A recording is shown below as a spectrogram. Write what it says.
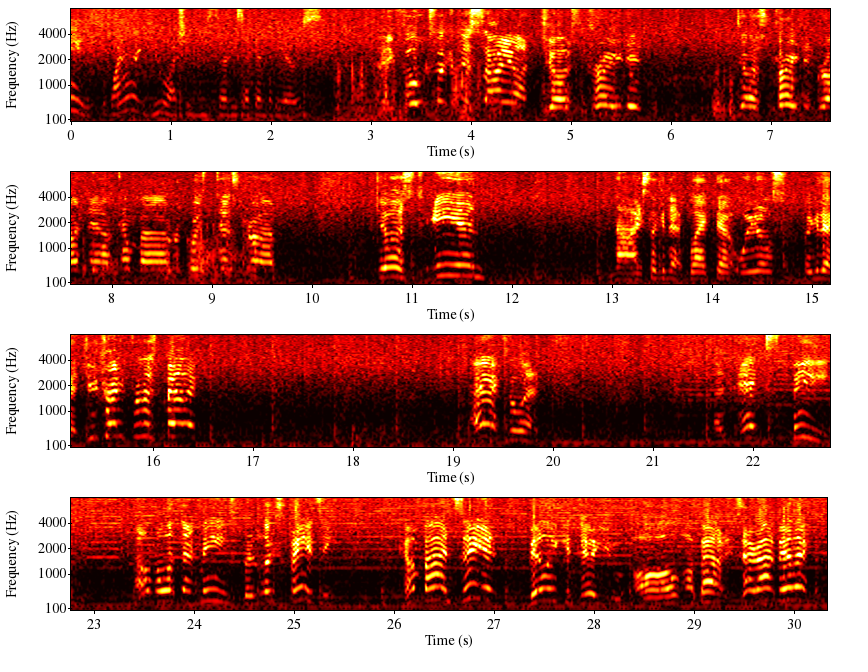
Hey, why aren't you watching these 30 second videos? Hey folks, look at this Scion. Just traded. Just traded right now. Come by, request a test drive. Just in. Nice. Look at that blacked out wheels. Look at that. Did you trade for this belly? Excellent. An XB. I don't know what that means, but it looks fancy. Come by and see it. Billy can tell you all about it. Is that right, Billy?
